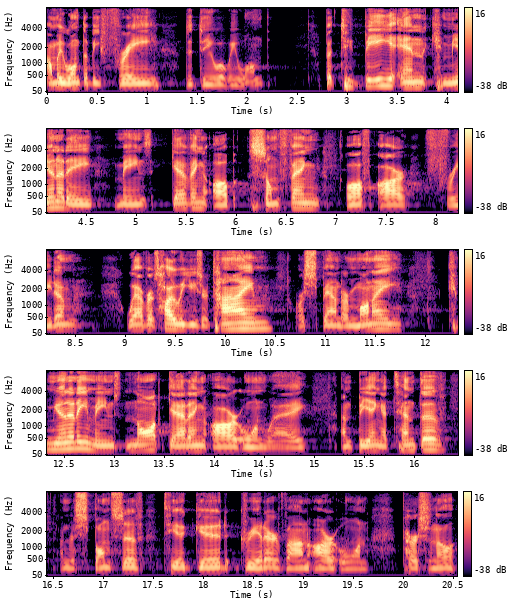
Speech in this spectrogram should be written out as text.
and we want to be free to do what we want. But to be in community means giving up something of our freedom, whether it's how we use our time or spend our money. Community means not getting our own way and being attentive and responsive to a good greater than our own personal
